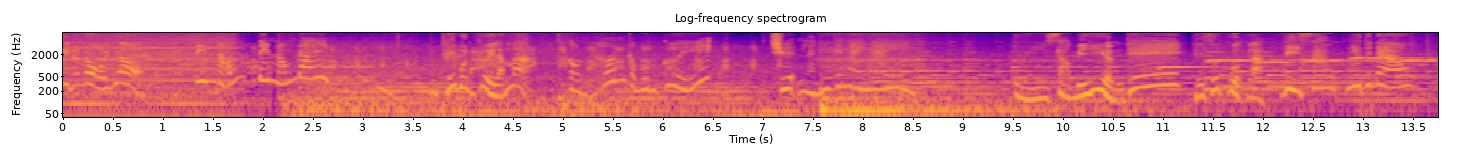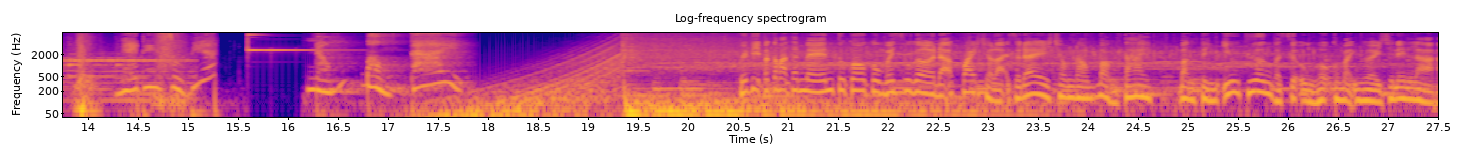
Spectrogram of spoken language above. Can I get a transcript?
gì nó nổi nhở? Tin nóng, tin nóng đây. Thế buồn cười lắm à? Còn hơn cả buồn cười ý. Chuyện là như thế này này. Ui sao bí hiểm thế? Thế rốt cuộc là vì sao? Như thế nào? Nghe đi rồi biết. Nóng bỏng tai. Quý vị và các bạn thân mến, Tuko cùng với Sugar đã quay trở lại rồi đây trong nóng bỏng tai bằng tình yêu thương và sự ủng hộ của mọi người. Cho nên là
